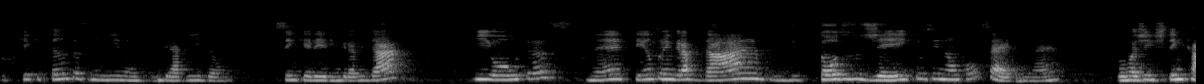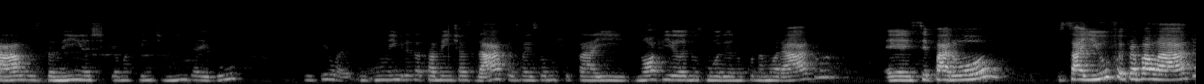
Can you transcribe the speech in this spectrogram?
Por que, que tantas meninas engravidam sem querer engravidar e outras, né, tentam engravidar de todos os jeitos e não conseguem, né? Como a gente tem casos também, acho que é uma cliente minha da Elu, que, lá, não lembro exatamente as datas, mas vamos chutar aí nove anos morando com o namorado, é, separou, saiu, foi para balada,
